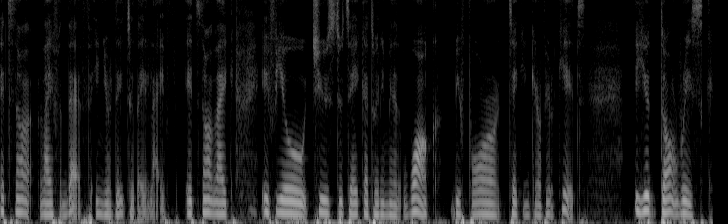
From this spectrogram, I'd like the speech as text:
it's not life and death in your day to day life. It's not like if you choose to take a 20 minute walk before taking care of your kids, you don't risk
